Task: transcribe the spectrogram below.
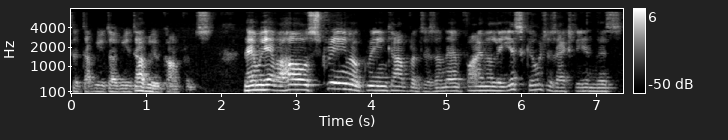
the WWW conference. Then we have a whole stream of green conferences, and then finally ISCA, which is actually in this,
